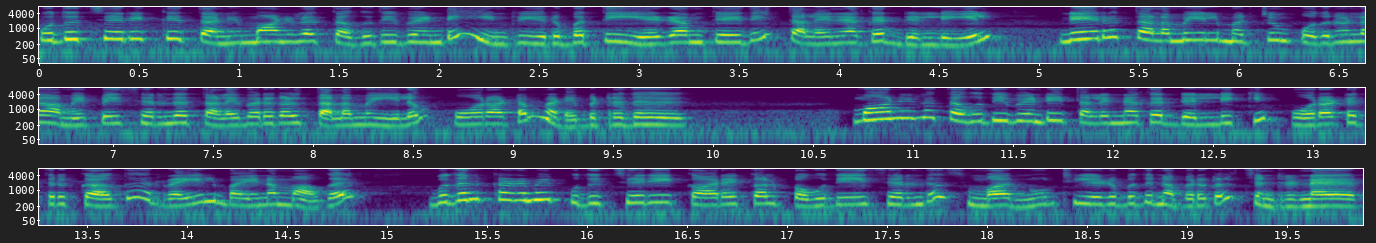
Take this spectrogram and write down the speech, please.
புதுச்சேரிக்கு தனிமாநில தகுதி வேண்டி இன்று இருபத்தி ஏழாம் தேதி தலைநகர் டெல்லியில் நேரு தலைமையில் மற்றும் பொதுநல அமைப்பை சேர்ந்த தலைவர்கள் தலைமையிலும் போராட்டம் நடைபெற்றது. மாநில தகுதி வேண்டி தலைநகர் டெல்லிக்கு போராட்டத்திற்காக ரயில் பயணமாக புதன்கிழமை புதுச்சேரி காரைக்கால் பகுதியைச் சேர்ந்த சுமார் நூற்றி எழுபது நபர்கள் சென்றனர்.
